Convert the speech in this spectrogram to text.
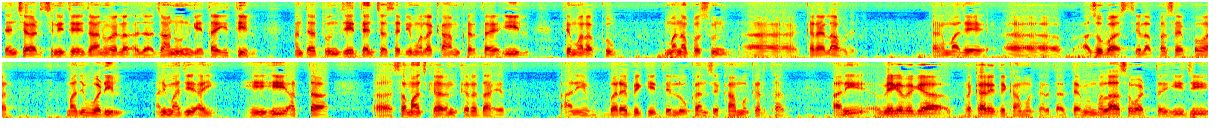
त्यांच्या अडचणी जे जाणवायला जा- जाणून घेता येतील आणि त्यातून जे त्यांच्यासाठी मला काम करता येईल ते मला खूप मनापासून करायला आवडेल. कारण माझे आजोबा असतील अप्पासाहेब पवार माझे वडील आणि माझी आई हेही आत्ता समाजकारण करत आहेत. आणि बऱ्यापैकी ते लोकांचे कामं करतात. आणि वेगळ्या वेगळ्या प्रकारे ते कामं करतात. त्यामुळे मला असं वाटतं ही जी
